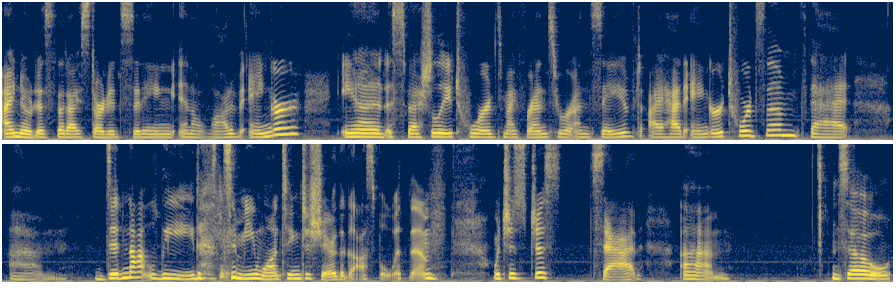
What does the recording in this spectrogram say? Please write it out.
i noticed that i started sitting in a lot of anger and especially towards my friends who are unsaved i had anger towards them that um, did not lead to me wanting to share the gospel with them, which is just sad. Um, and so,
